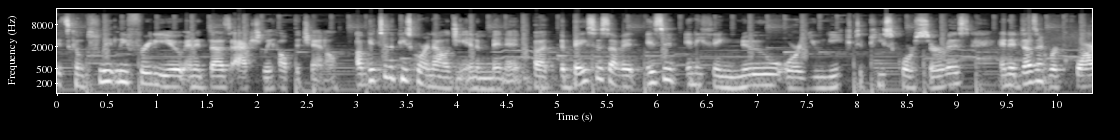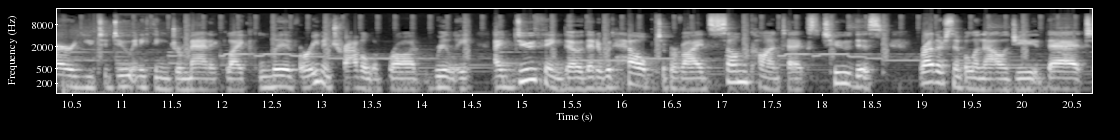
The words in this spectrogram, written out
It's completely free to you and it does actually help the channel. I'll get to the Peace Corps analogy in a minute, but the basis of it isn't anything new or unique to Peace Corps service, and it doesn't require you to do anything dramatic like live or even travel abroad, really. I do think, though, that it would help to provide some content context to this rather simple analogy that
